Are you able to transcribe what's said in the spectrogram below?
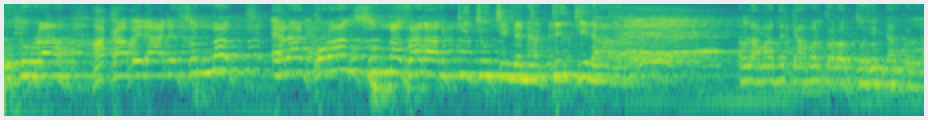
হুজুররা, আকাবের আরে সুন্নত, এরা কোরআন, সুন্না ছাড়া আর কিছু চিনে না, ঠিক কিনা? আল্লাহ আমাদেরকে আমল করার তৌফিক দান করুন।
